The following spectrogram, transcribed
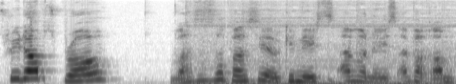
Sweet Hops, Bro! Was ist da passiert? Okay, nichts. Einfach nichts. Einfach ram.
